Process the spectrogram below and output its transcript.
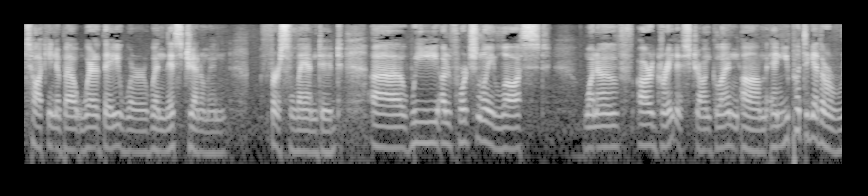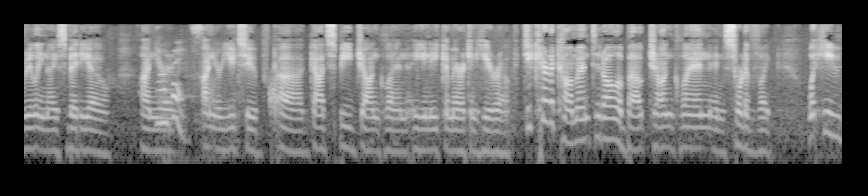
talking about where they were when this gentleman first landed. Uh, we unfortunately lost one of our greatest, John Glenn. Um, and you put together a really nice video on your thanks. on your YouTube. Uh, Godspeed, John Glenn, a unique American hero. Do you care to comment at all about John Glenn and sort of like what he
